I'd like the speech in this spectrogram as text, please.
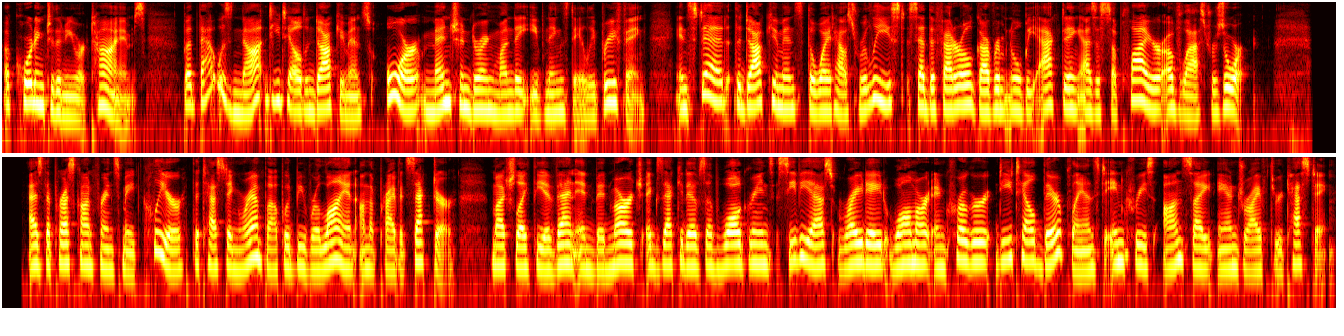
according to the New York Times but that was not detailed in documents or mentioned during Monday evening's daily briefing. Instead, the documents the White House released said the federal government will be acting as a supplier of last resort. As the press conference made clear, the testing ramp up would be reliant on the private sector. Much like the event in mid March, executives of Walgreens, CVS, Rite Aid, Walmart, and Kroger detailed their plans to increase on site and drive through testing.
